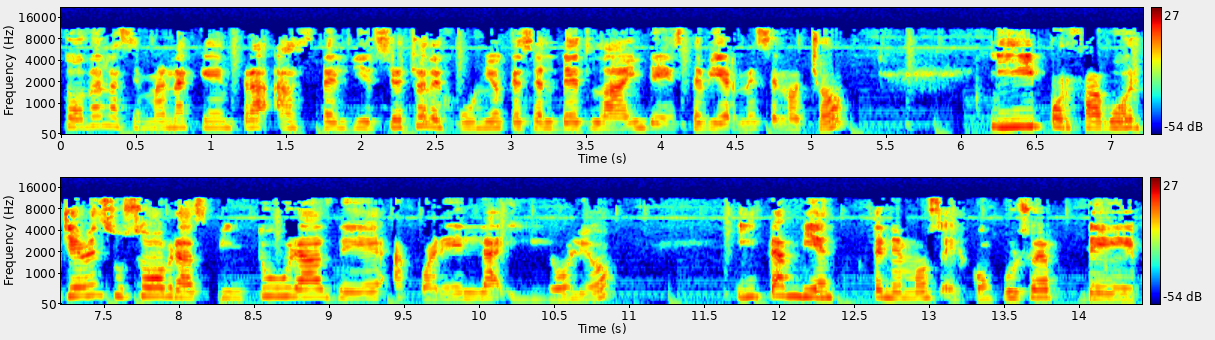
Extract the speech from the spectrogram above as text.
toda la semana que entra hasta el 18 de junio, que es el deadline de este viernes en 8. Y por favor, lleven sus obras, pinturas de acuarela y óleo. Y también tenemos el concurso de,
